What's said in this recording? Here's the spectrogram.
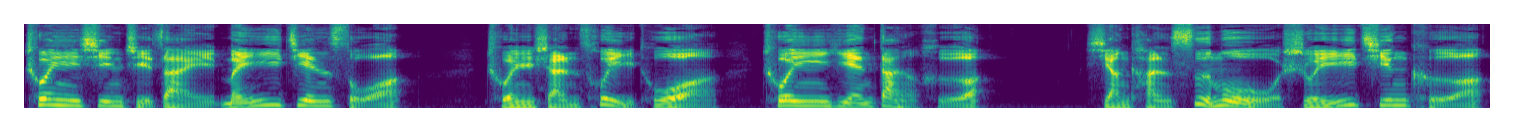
春心只在眉间锁，春山翠脱，春烟淡和。相看四目谁轻可？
